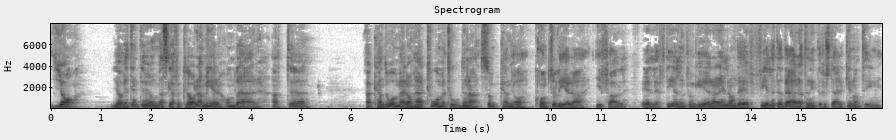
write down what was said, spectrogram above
Ja, jag vet inte om jag ska förklara mer om det här. Att eh, jag kan då med de här två metoderna så kan jag kontrollera ifall LF-delen fungerar eller om det är, felet är där att den inte förstärker någonting.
